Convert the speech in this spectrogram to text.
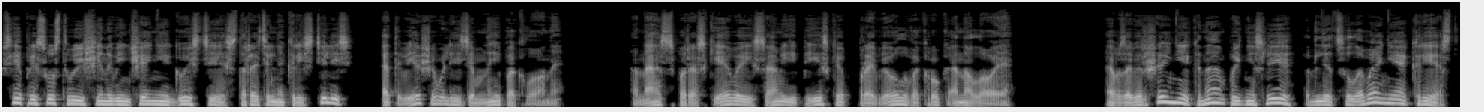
Все присутствующие на венчании гости старательно крестились, отвешивали земные поклоны. Нас с Пороскевой сам епископ провел вокруг аналоя, а в завершении к нам поднесли для целования крест.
